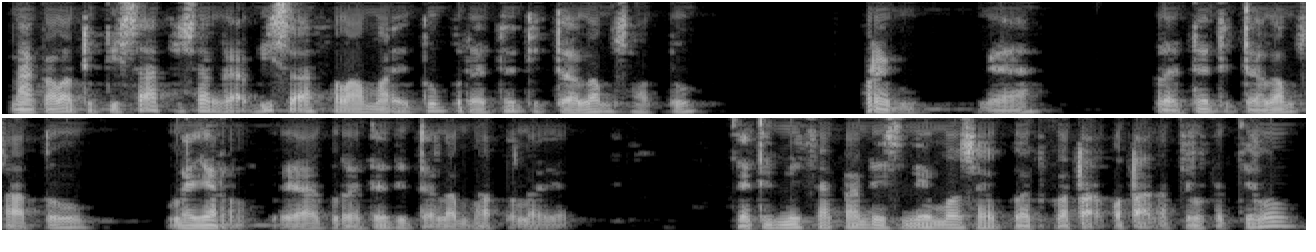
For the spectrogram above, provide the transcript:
Nah kalau dipisah bisa nggak bisa selama itu berada di dalam satu frame ya berada di dalam satu layer ya berada di dalam satu layer. Jadi misalkan di sini mau saya buat kotak-kotak kecil-kecil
